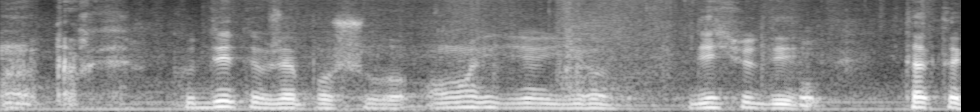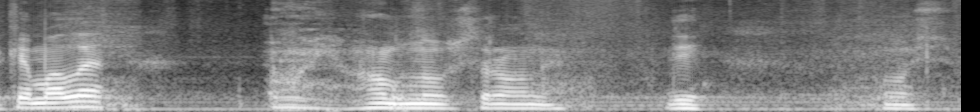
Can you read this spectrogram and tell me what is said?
Отак. Куди ти вже пішло? Ой-ой-ой. Іди сюди. Так таке мале. Ой, гамно всране. Іди. Ось.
